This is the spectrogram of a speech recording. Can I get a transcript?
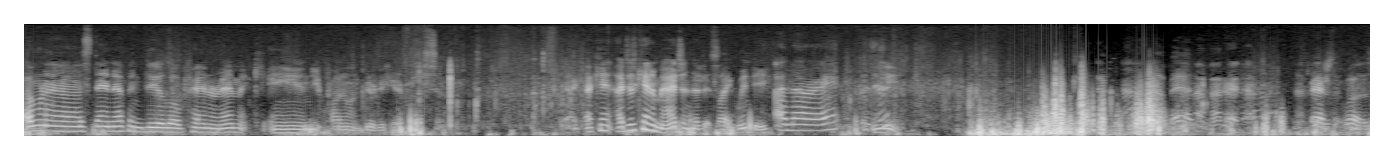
I'm gonna stand up and do a little panoramic, and you probably won't be able to hear me. So yeah, I, I can't. I just can't imagine that it's like windy. I know, right? Is Is it? it? Kinda. Not bad. Not bad right now. Not bad as it was.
